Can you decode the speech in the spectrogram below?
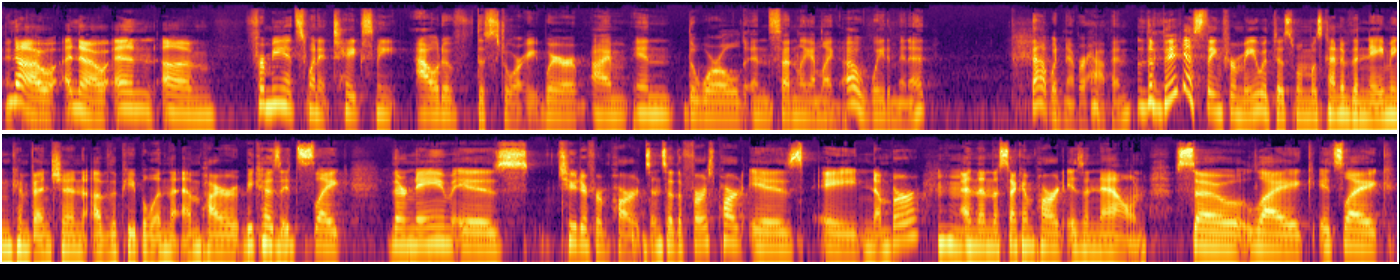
anything. no, uh, no, and um, for me, it's when it takes me out of the story where I'm in the world and suddenly I'm like, oh, wait a minute, that would never happen. the biggest thing for me with this one was kind of the naming convention of the people in the empire because it's like their name is two different parts. And so the first part is a number and then the second part is a noun. So like it's like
